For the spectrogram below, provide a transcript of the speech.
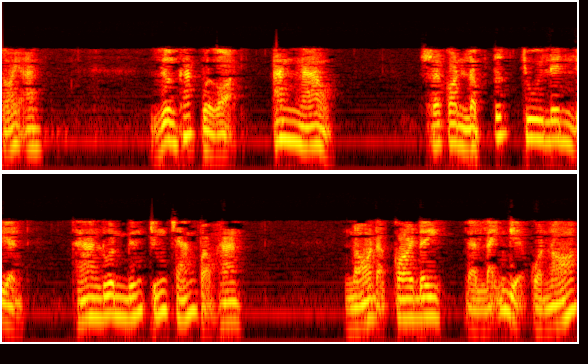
sói ăn. Dương Khắc vừa gọi, ăn nào. Sói con lập tức chui lên liền, tha luôn miếng trứng trắng vào hang. Nó đã coi đây là lãnh địa của nó,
